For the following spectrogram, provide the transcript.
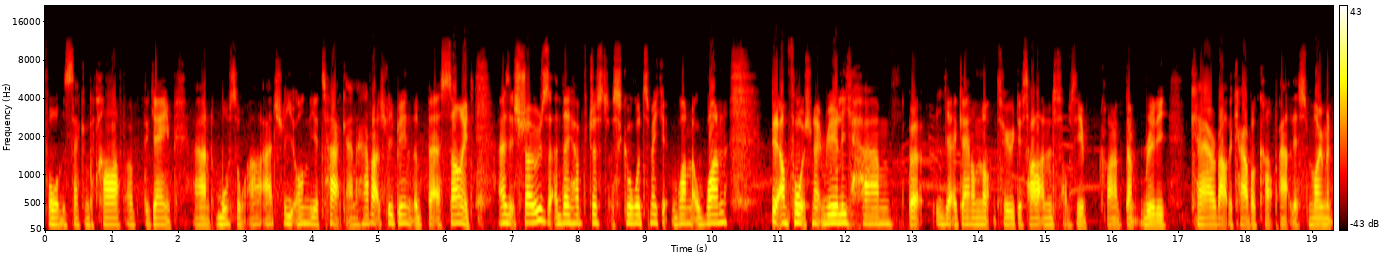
for the second half of the game. And Walsall are actually on the attack and have actually been the better side. As it shows, they have just scored to make it 1-1. Bit unfortunate really, um, but yet again I'm not too disheartened. Obviously kind of don't really care about the Carabao Cup at this moment,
